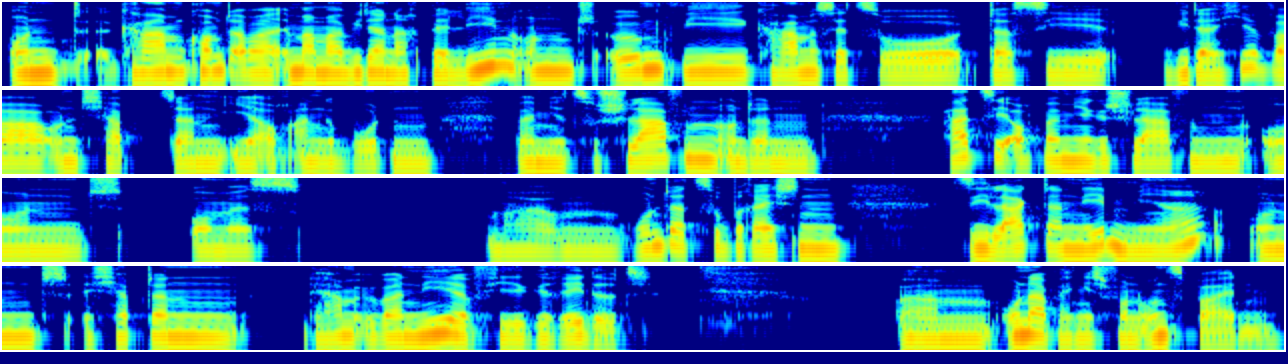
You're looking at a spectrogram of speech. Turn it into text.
und kam, kommt aber immer mal wieder nach Berlin und irgendwie kam es jetzt so, dass sie wieder hier war und ich habe dann ihr auch angeboten, bei mir zu schlafen und dann hat sie auch bei mir geschlafen und um es mal runterzubrechen, sie lag dann neben mir und ich habe dann, wir haben über Nähe viel geredet, ähm, unabhängig von uns beiden,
